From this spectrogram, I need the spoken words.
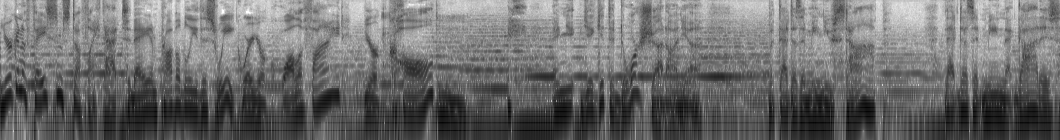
you're going to face some stuff like that today and probably this week, where you're qualified, you're called, hmm. and you, you get the door shut on you. But that doesn't mean you stop. That doesn't mean that God is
